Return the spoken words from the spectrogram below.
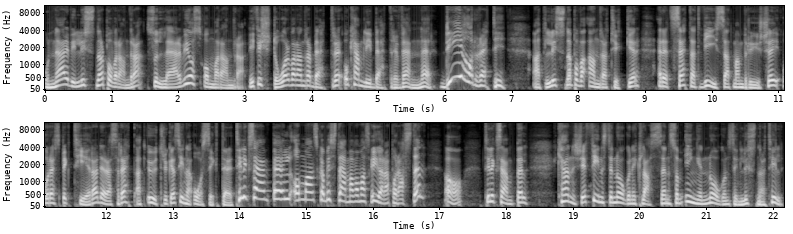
Och när vi lyssnar på varandra så lär vi oss om varandra. Vi förstår varandra bättre och kan bli bättre vänner. Det har du rätt i! Att lyssna på vad andra tycker är ett sätt att visa att man bryr sig och respekterar deras rätt att uttrycka sina åsikter. Till exempel om man ska bestämma vad man ska göra på rasten. Ja, till exempel, kanske finns det någon i klassen som ingen någonsin lyssnar till.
